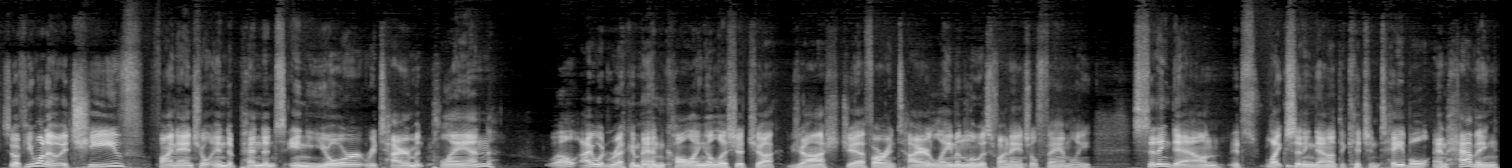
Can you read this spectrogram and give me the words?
So, if you want to achieve financial independence in your retirement plan, well, I would recommend calling Alicia, Chuck, Josh, Jeff, our entire Lehman Lewis financial family, sitting down. It's like sitting down at the kitchen table and having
